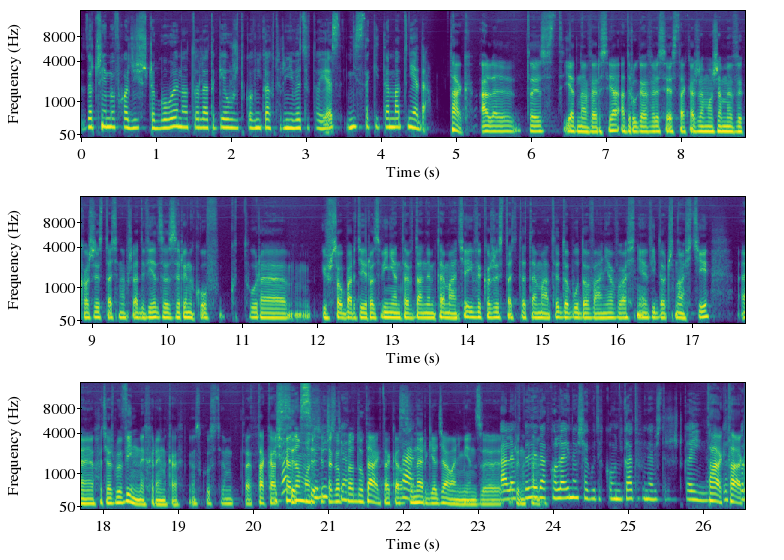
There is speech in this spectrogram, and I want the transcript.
zaczniemy wchodzić w szczegóły, no to dla takiego użytkownika, który nie wie, co to jest, nic taki temat nie da. Tak, ale to jest jedna wersja, a druga wersja jest taka, że możemy wykorzystać na przykład wiedzę z rynków, które już są bardziej rozwinięte w danym temacie i wykorzystać te tematy do budowania właśnie widoczności, e, chociażby w innych rynkach. W związku z tym ta, taka I oczywiście. tego produktu. Tak, taka Tak. synergia działań między Ale rynkami. wtedy ta kolejność jakby tych komunikatów powinna być troszeczkę inna. Tak, tak, ale to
